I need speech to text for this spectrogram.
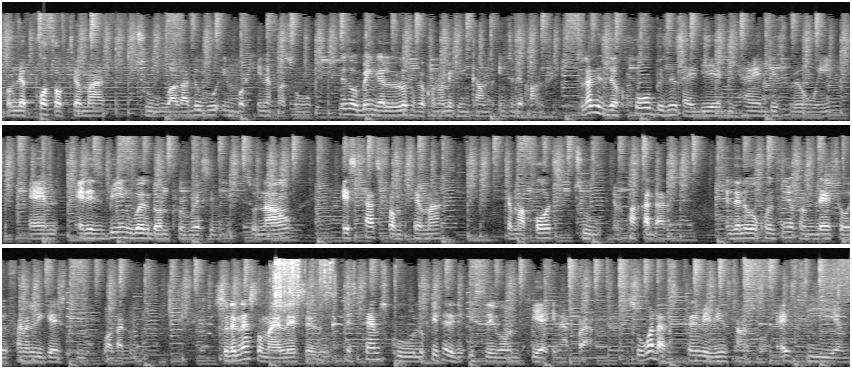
from the port of Tema to Ouagadougou in Burkina Faso. This will bring a lot of economic income into the country. So that is the whole business idea behind this railway and it is being worked on progressively. So now it starts from Tema, Tema Port to Mpakadan and then it will continue from there till it finally gets to Ouagadougou. So the next on my list is a STEM school located in East Legon here in Accra. So what does STEM even stand for? STEM.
